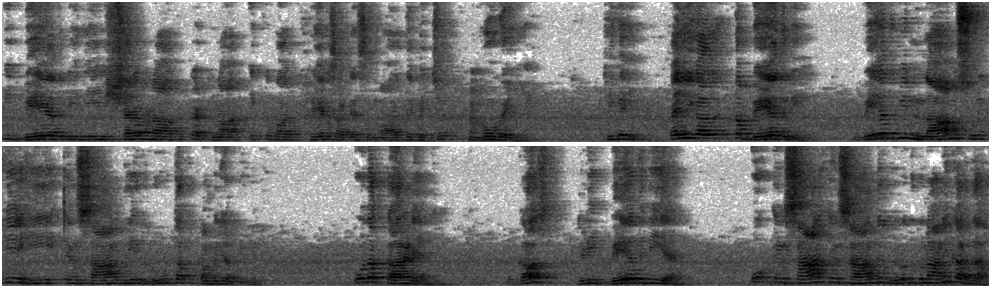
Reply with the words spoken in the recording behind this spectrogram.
ਕਿ ਬੇਅਦਬੀ ਦੀ ਸ਼ਰਮਨਾਕ ਘਟਨਾ ਇੱਕ ਵਾਰ ਫੇਰ ਸਾਡੇ ਸਮਾਜ ਦੇ ਵਿੱਚ। ਹੋ ਗਈ ਹੈ। ਠੀਕ ਹੈ ਜੀ? ਪਹਿਲੀ ਗੱਲ ਤਾਂ ਬੇਅਦਬੀ। ਬੇਅਦਬੀ ਨਾਮ ਸੁਣ ਕੇ ਹੀ ਇਨਸਾਨ ਦੀ ਰੂਹ ਤੱਕ ਕੰਬ ਜਾਂਦੀ ਹੈ। ਉਹਦਾ ਕਾਰਨ ਹੈ। ਜੀ ਬਿਕਾਜ਼ ਜਿਹੜੀ ਬੇਅਦਬੀ ਹੈ, ਉਹ ਇਨਸਾਨ ਇਨਸਾਨ ਦੇ ਵਿਰੁੱਧ ਗੁਨਾਹ ਨਹੀਂ ਕਰਦਾ।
